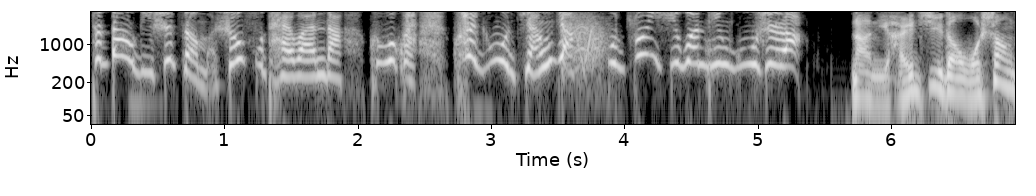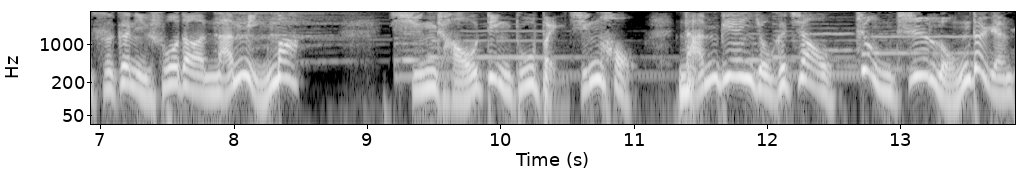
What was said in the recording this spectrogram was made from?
他到底是怎么收复台湾的？快快快，快给我讲讲！我最喜欢听故事了。那你还记得我上次跟你说的南明吗？清朝定都北京后，南边有个叫郑芝龙的人，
